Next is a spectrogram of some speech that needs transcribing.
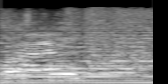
First.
